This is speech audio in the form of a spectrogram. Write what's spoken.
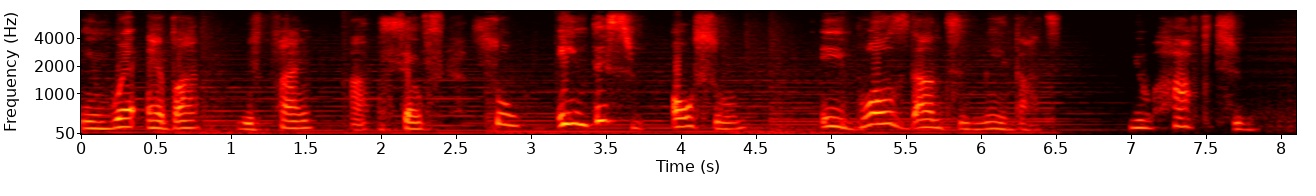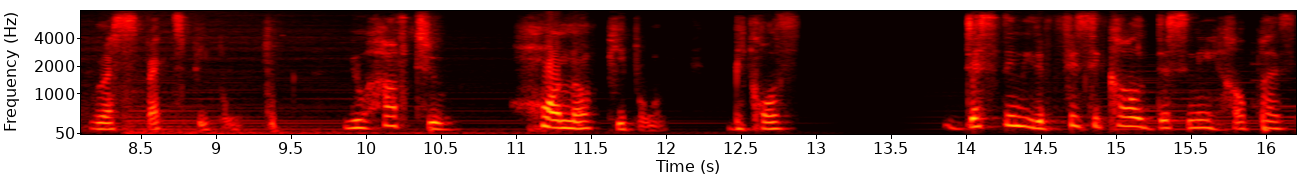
in wherever we find ourselves. So, in this also, it boils down to me that you have to respect people, you have to honor people because destiny, the physical destiny helpers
